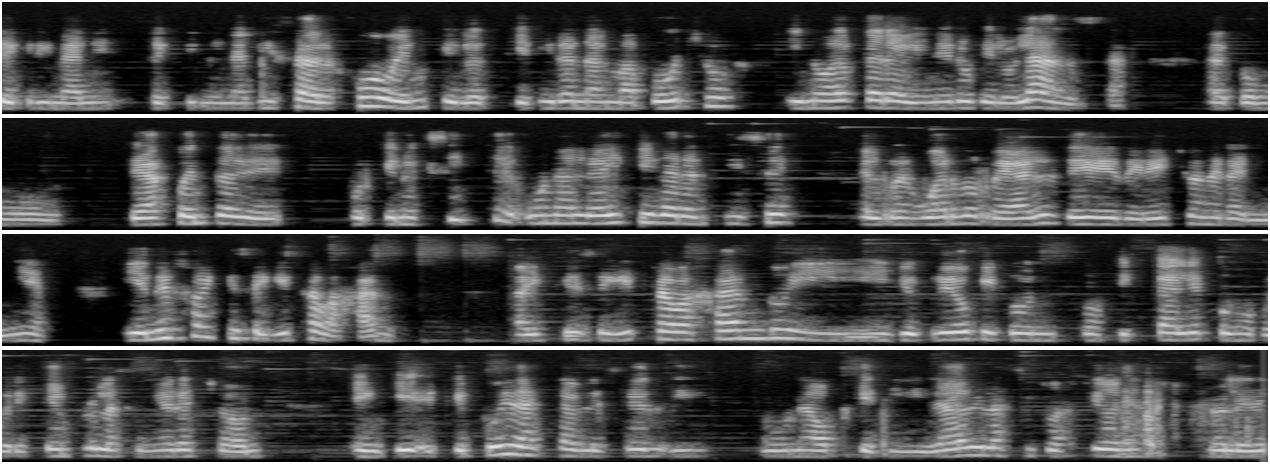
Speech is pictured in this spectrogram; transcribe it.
se, criminaliza al joven que, lo, que tiran al mapocho y no al carabinero que lo lanza. Ah, como te das cuenta de, porque no existe una ley que garantice el resguardo real de derechos de la niñez. Y en eso hay que seguir trabajando. Hay que seguir trabajando y, yo creo que con, fiscales como por ejemplo la señora Chon, en que, pueda establecer una objetividad de las situaciones, no, le,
